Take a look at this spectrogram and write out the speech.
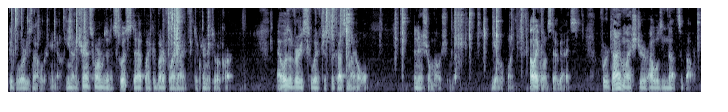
Good lord, he's not working out. You know, he transforms in a swift step like a butterfly knife to turn into a cart. That wasn't very swift just because of my whole initial motion, but you get my point. I like one step guys. For a time last year, I was nuts about them.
